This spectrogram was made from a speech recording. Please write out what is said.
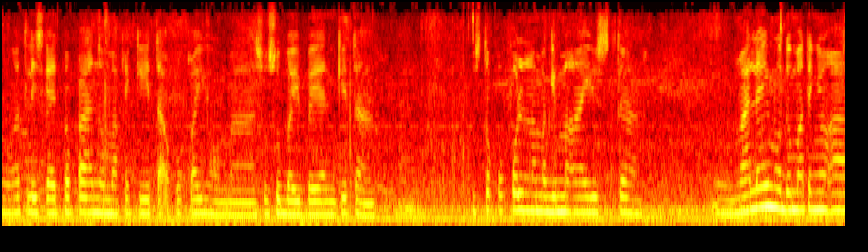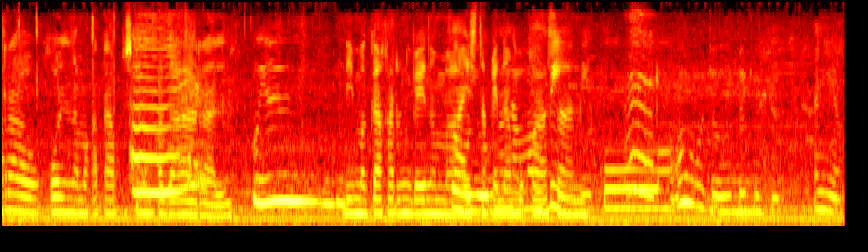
O, at least kahit papaano makikita ako kayo, masusubaybayan kita. Gusto ko cool na maging maayos ka. Mm, Malay mo, dumating yung araw, call na makatapos ka ng pag-aaral. Uy, uy, uy. Hindi magkakaroon kayo ng maayos na kinabukasan. baby ko. Oh, toyo. Ano yan?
